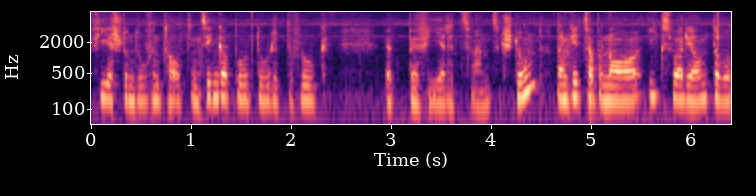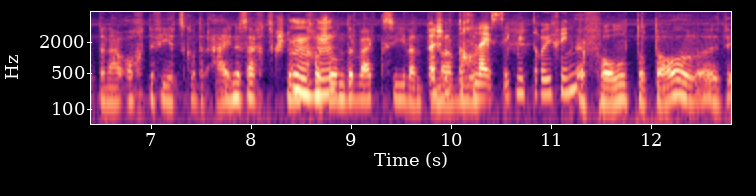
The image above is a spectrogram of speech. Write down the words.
vier Stunden Aufenthalt in Singapur dauert der Flug etwa 24 Stunden. Dann gibt es aber noch x Varianten, wo du dann auch 48 oder 61 Stunden Mhm. kannst unterwegs sein wenn Das ist doch lässig mit drei Kindern. äh, voll, total. Äh,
